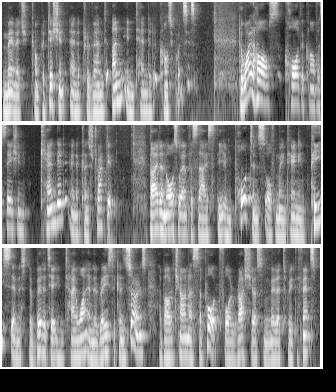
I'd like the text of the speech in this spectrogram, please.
manage competition and prevent unintended consequences. The White House called the conversation candid and constructive. Biden also emphasized the importance of maintaining peace and stability in Taiwan and raised concerns about China's support for Russia's military defense.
